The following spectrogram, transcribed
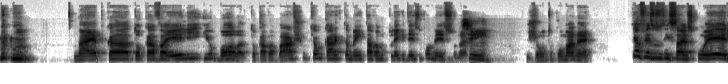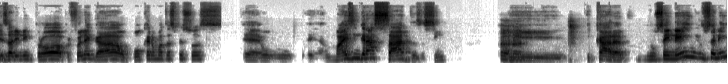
na época tocava ele e o Bola, tocava baixo, que é um cara que também estava no Plague desde o começo, né? Sim. junto com o Mané. E eu fiz uns ensaios com eles ali no impróprio, foi legal. O Boca era uma das pessoas é, o- é, mais engraçadas, assim. Uhum. E, e, cara, não sei nem, não sei nem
